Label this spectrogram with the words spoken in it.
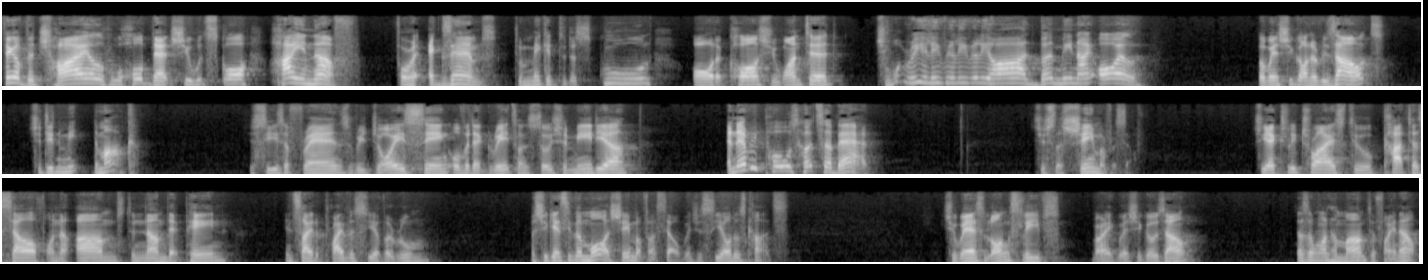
Think of the child who hoped that she would score high enough for her exams to make it to the school or the course she wanted. She worked really, really, really hard, burned midnight oil. But when she got her results, she didn't meet the mark. She sees her friends rejoicing over their grades on social media, and every post hurts her bad. she's ashamed of herself. She actually tries to cut herself on her arms to numb that pain inside the privacy of her room. But she gets even more ashamed of herself when she sees all those cuts. She wears long sleeves, right, when she goes out. Doesn't want her mom to find out.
